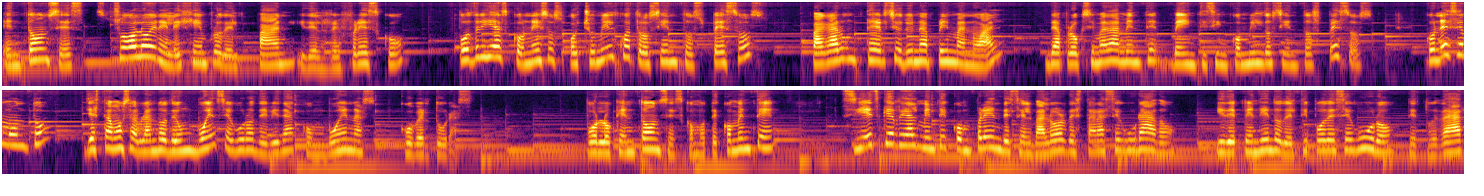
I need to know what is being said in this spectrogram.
Entonces, solo en el ejemplo del pan y del refresco, podrías con esos 8.400 pesos pagar un tercio de una prima anual de aproximadamente 25.200 pesos. Con ese monto ya estamos hablando de un buen seguro de vida con buenas coberturas. Por lo que entonces, como te comenté, si es que realmente comprendes el valor de estar asegurado y dependiendo del tipo de seguro, de tu edad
